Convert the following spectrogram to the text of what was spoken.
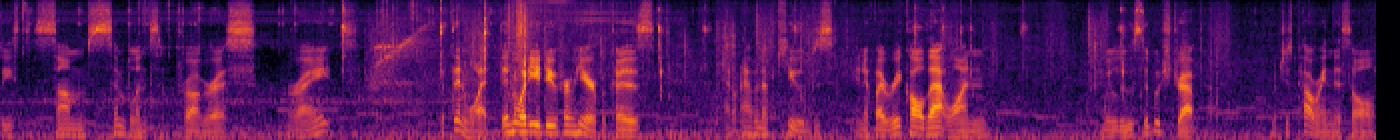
at least some semblance of progress, right? But then what? Then what do you do from here? Because... I don't have enough cubes, and if I recall that one... We lose the bootstrap, which is powering this all.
